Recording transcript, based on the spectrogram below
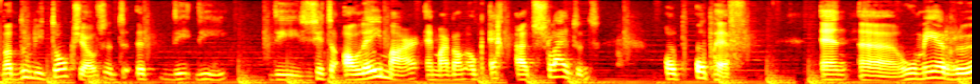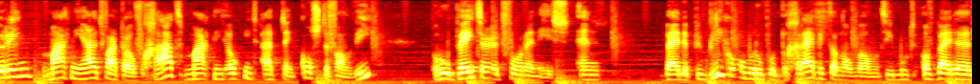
wat doen die talkshows? Het, het, die, die, die zitten alleen maar, en maar dan ook echt uitsluitend, op ophef. En eh, hoe meer reuring, maakt niet uit waar het over gaat, maakt niet, ook niet uit ten koste van wie, hoe beter het voor hen is. En bij de publieke omroepen begrijp ik dat nog wel, want die moet, of bij de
